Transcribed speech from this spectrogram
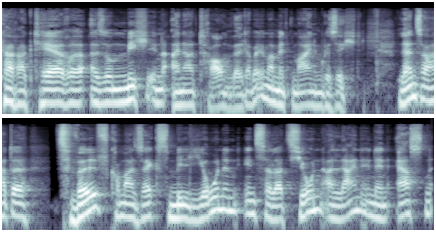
Charaktere, also mich in einer Traumwelt, aber immer mit meinem Gesicht. Lenzer hatte 12,6 Millionen Installationen allein in den ersten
